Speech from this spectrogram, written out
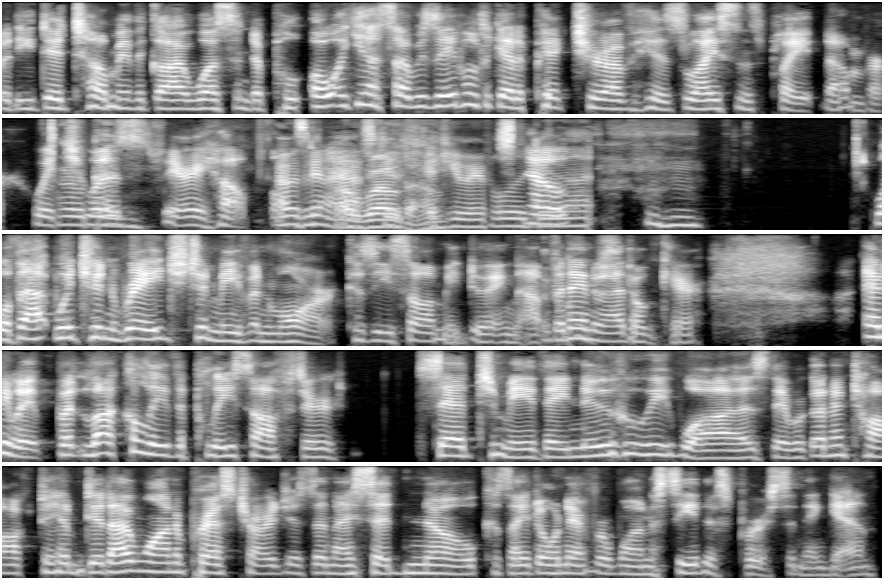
But he did tell me the guy wasn't a. Pol- oh, yes, I was able to get a picture of his license plate number, which Oh, was good. very helpful. I was going to ask if, if you were able to So- do that. hmm well, that which enraged him even more because he saw me doing that. But anyway, I don't care. Anyway, but luckily the police officer said to me they knew who he was. They were going to talk to him. Did I want to press charges? And I said no because I don't ever want to see this person again.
